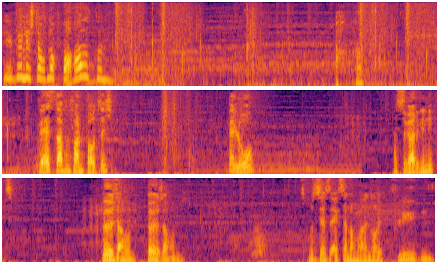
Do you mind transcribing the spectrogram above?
Die will ich doch noch behalten. Aha. Wer ist dafür verantwortlich? Hallo? Hast du gerade genickt? Böser Hund, böser Hund. Jetzt muss ich jetzt extra nochmal neu flügen.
